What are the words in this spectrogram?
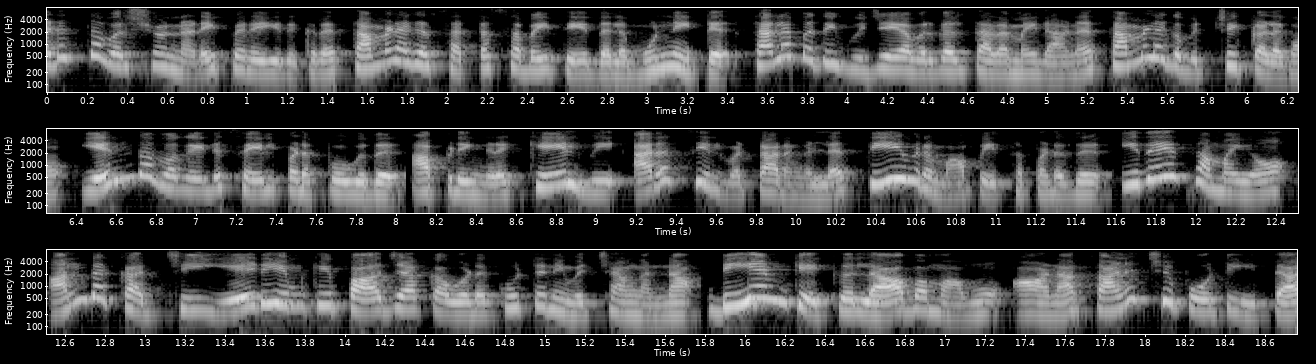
அடுத்த வருஷம் நடைபெற இருக்கிற தமிழக சட்டசபை தேர்தலை முன்னிட்டு தளபதி விஜய் அவர்கள் தலைமையிலான தமிழக வெற்றி கழகம் எந்த வகையில செயல்பட போகுது அப்படிங்கிற கேள்வி அரசியல் வட்டாரங்கள்ல தீவிரமா பேசப்படுது. இதே சமயம் அந்த கட்சி ஏடிஎம்கே பாஜகவோட கூட்டணி வச்சாங்கன்னா டிஎம்கேக்கு லாபமாவும் ஆனா தனிச்சு போட்டியிட்டா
